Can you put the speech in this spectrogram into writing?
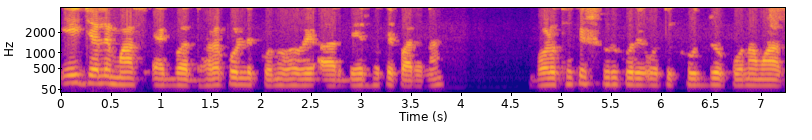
এই জালে মাছ একবার ধরা পড়লে কোনোভাবে আর বের হতে পারে না। বড় থেকে শুরু করে অতি ক্ষুদ্র পোনা মাছ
